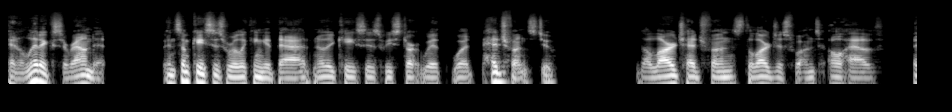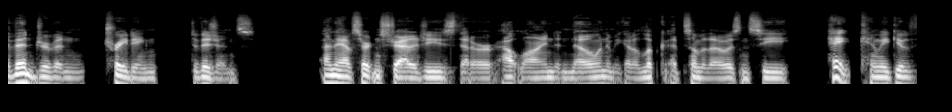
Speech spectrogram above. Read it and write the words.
analytics around it. In some cases, we're looking at that. In other cases, we start with what hedge funds do. The large hedge funds, the largest ones, all have event driven trading divisions. And they have certain strategies that are outlined and known. And we got to look at some of those and see hey, can we give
